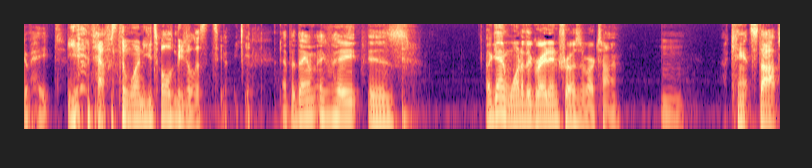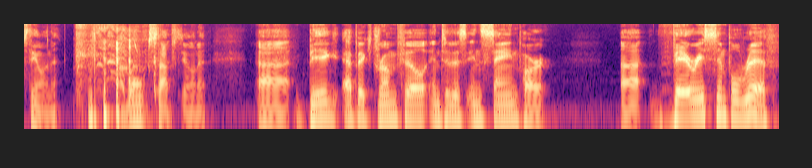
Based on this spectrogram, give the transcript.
of Hate. yeah, that was the one you told me to listen to. Yeah. Epidemic of Hate is again one of the great intros of our time. Mm. I can't stop stealing it. I won't stop stealing it. Uh, big epic drum fill into this insane part. Uh, very simple riff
